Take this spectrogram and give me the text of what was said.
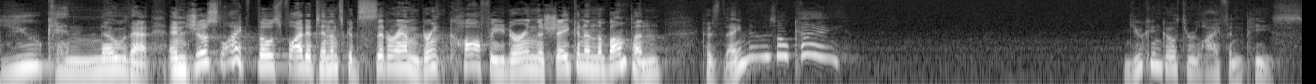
You can know that. And just like those flight attendants could sit around and drink coffee during the shaking and the bumping, because they knew it was okay, you can go through life in peace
